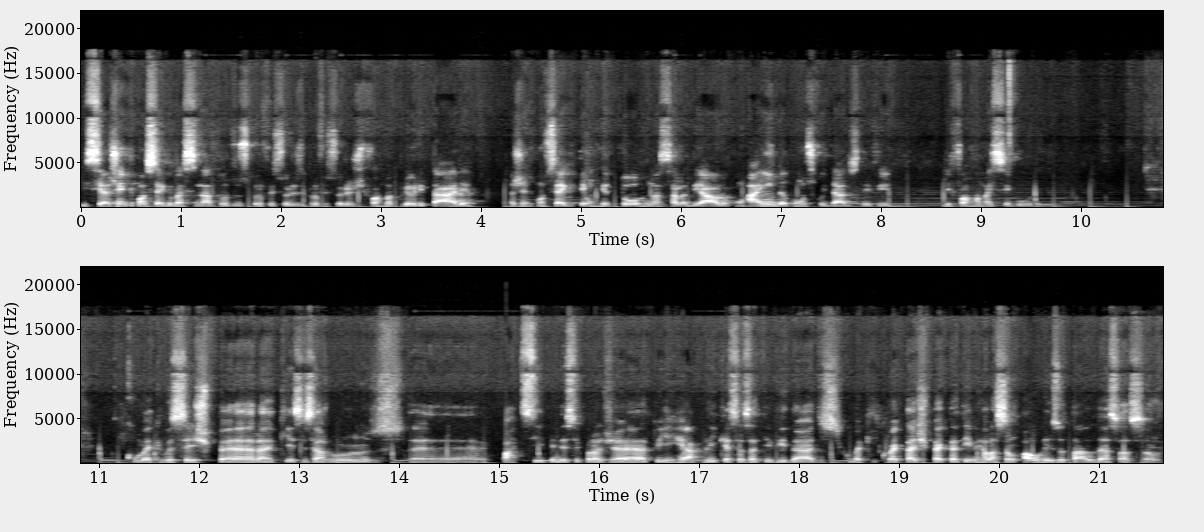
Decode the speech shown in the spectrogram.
E se a gente consegue vacinar todos os professores e professoras de forma prioritária, a gente consegue ter um retorno à sala de aula, com, ainda com os cuidados devidos, de forma mais segura. Como é que você espera que esses alunos é, participem desse projeto e reapliquem essas atividades? Como é que como é está a expectativa em relação ao resultado dessa ação?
